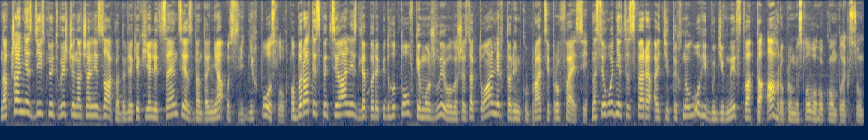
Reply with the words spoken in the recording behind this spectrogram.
Навчання здійснюють вищі навчальні заклади, в яких є ліцензія з надання освітніх послуг. Обирати спеціальність для перепідготовки можливо лише з актуальних та ринку праці професій. На сьогодні це сфера IT-технологій, будівництва та агропромислового комплексу.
